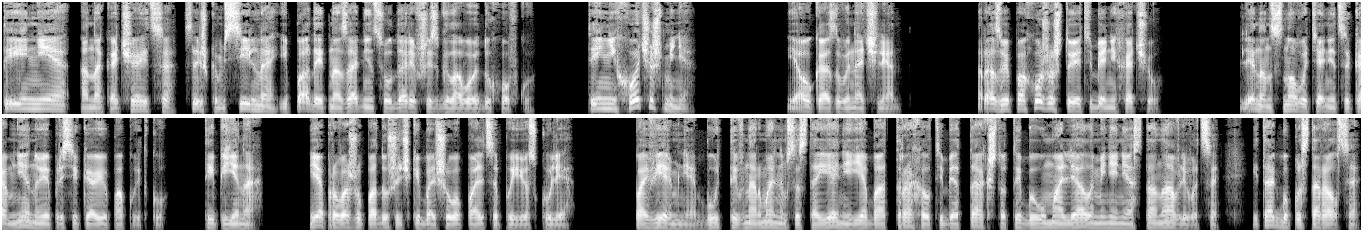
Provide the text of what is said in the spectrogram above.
Ты не... Она качается слишком сильно и падает на задницу, ударившись головой о духовку. Ты не хочешь меня? Я указываю на член. Разве похоже, что я тебя не хочу? Леннон снова тянется ко мне, но я пресекаю ее попытку. Ты пьяна. Я провожу подушечкой большого пальца по ее скуле. Поверь мне, будь ты в нормальном состоянии, я бы оттрахал тебя так, что ты бы умоляла меня не останавливаться, и так бы постарался,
